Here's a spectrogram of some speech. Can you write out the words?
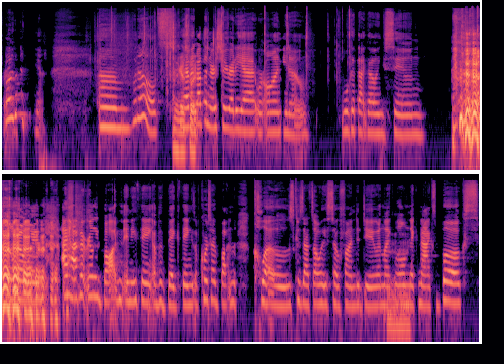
For I agree. Um, what else? We haven't what- got the nursery ready yet. We're on, you know, we'll get that going soon. I don't know when. I haven't really bought anything of the big things. Of course, I've bought clothes because that's always so fun to do, and like little Mhm. knickknacks, books,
